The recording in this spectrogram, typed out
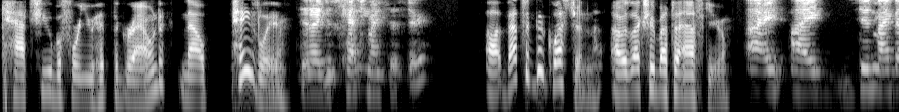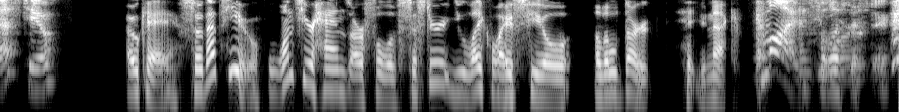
catch you before you hit the ground. Now, Paisley, Did I just catch my sister? uh, that's a good question. I was actually about to ask you. I I did my best to. Okay, so that's you. Once your hands are full of sister, you likewise feel a little dart hit your neck. Come on. I'm full of sister.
